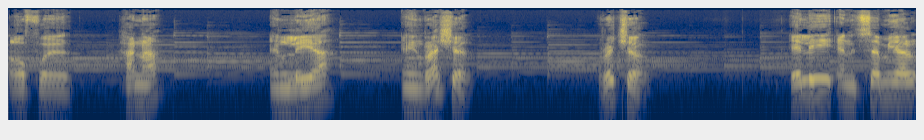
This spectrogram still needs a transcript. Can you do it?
of uh, Hannah and Leah and Rachel. Rachel. Eli and Samuel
